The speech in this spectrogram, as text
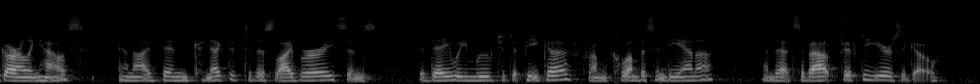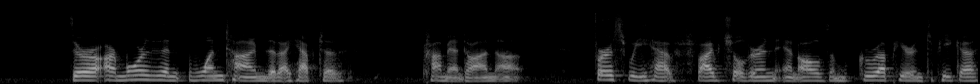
Garlinghouse, and I've been connected to this library since the day we moved to Topeka from Columbus, Indiana, and that's about 50 years ago. There are more than one time that I have to comment on. Uh, first, we have five children, and all of them grew up here in Topeka,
